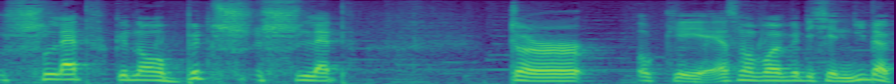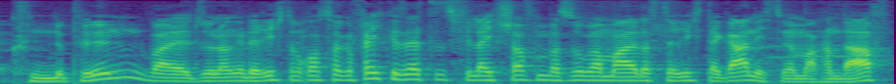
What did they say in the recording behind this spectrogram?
Schlepp, genau. Bitch Schlepp. Durr. Okay, erstmal wollen wir dich hier niederknüppeln, weil solange der Richter noch außer Gefecht gesetzt ist, vielleicht schaffen wir es sogar mal, dass der Richter gar nichts mehr machen darf.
